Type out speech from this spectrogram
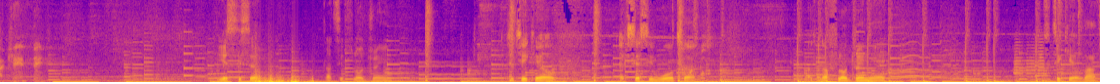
I can't think. Yes, um, that's a flood drain to take care of excessive water. Another flood drain here to take care of that.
